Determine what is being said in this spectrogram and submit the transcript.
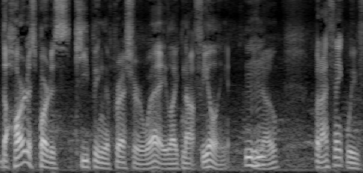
The hardest part is keeping the pressure away, like not feeling it, you Mhm. know. But I think we've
